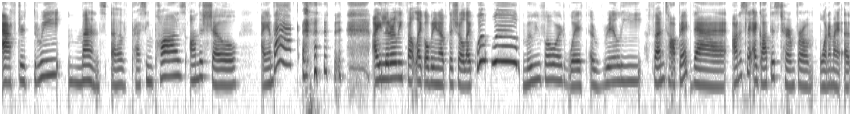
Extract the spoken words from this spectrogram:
after three months of pressing pause on the show. I am back. I literally felt like opening up the show, like, woo woo, moving forward with a really fun topic that honestly, I got this term from one of my uh,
